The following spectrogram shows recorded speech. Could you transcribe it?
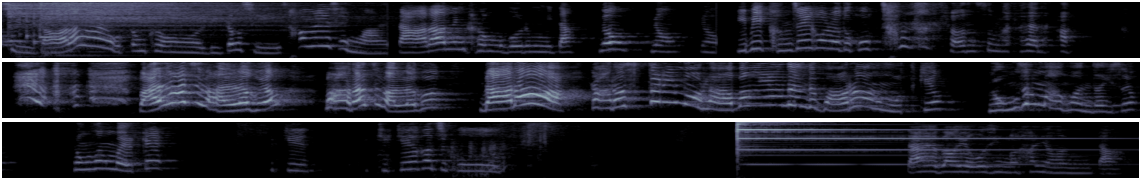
리더십 나라의 어떤 그런 리더십 사회생활 나라는 그런 거 모릅니다 no no no 입이 금질거려도 꼭 참는 연습을 해라 말하지 말라고요? 말하지 말라고? 나라 나라 스트리머 라방 해야 되는데 말을 안 하면 어떡해요? 영상만 하고 앉아있어요? 영상만 이렇게 이렇게 이렇게 해가지고 나의 방에 오신 걸 환영합니다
